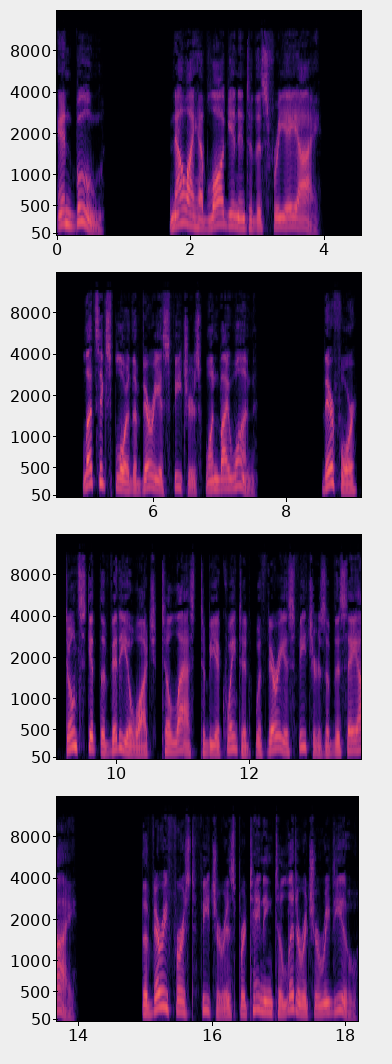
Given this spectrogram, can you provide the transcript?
And boom! Now I have logged in into this free AI. Let's explore the various features one by one. Therefore, don't skip the video watch till last to be acquainted with various features of this AI. The very first feature is pertaining to literature review.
